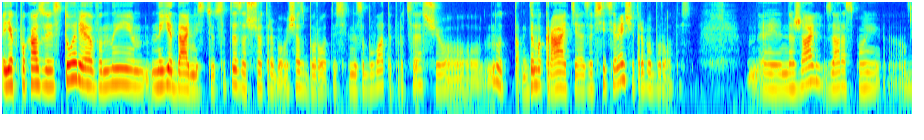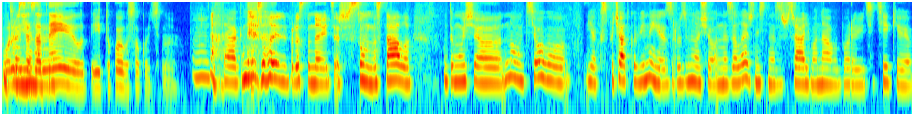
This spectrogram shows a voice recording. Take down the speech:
як показує історія, вони не є даністю. Це те, за що треба весь час боротися. Не забувати про це, що ну, там, демократія, за всі ці речі треба боротися. Е, На жаль, зараз ми е, боремося Україна за нею і такою високою ціною. Так, не залежить, просто навіть аж сумно стало. Тому що ну, цього, як з початку війни, я зрозуміла, що незалежність, на жаль, вона виборюється тільки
